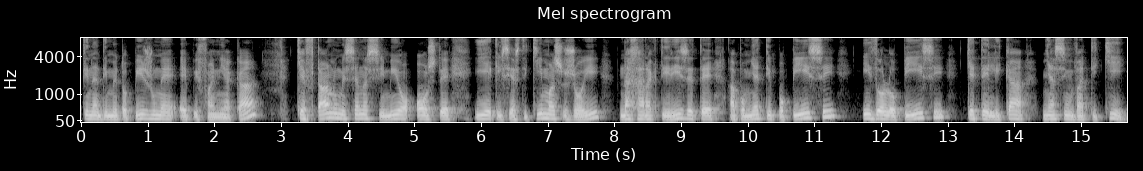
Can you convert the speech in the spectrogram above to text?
την αντιμετωπίζουμε επιφανειακά και φτάνουμε σε ένα σημείο ώστε η εκκλησιαστική μας ζωή να χαρακτηρίζεται από μια τυποποίηση, ειδωλοποίηση και τελικά μια συμβατική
